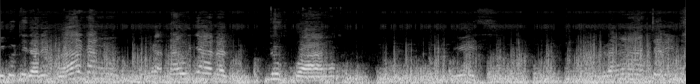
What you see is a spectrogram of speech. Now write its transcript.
ikuti dari belakang. Nggak tahunya ada lubang. Yes. Kurang ajar ini.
